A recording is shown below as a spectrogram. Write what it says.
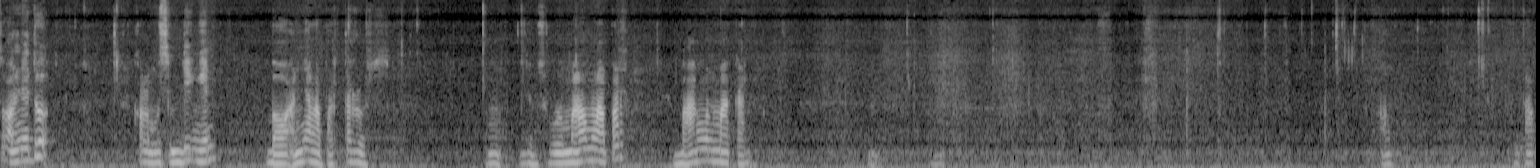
soalnya itu kalau musim dingin bawaannya lapar terus. Hmm, jam 10 malam lapar bangun makan Oh, mantap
